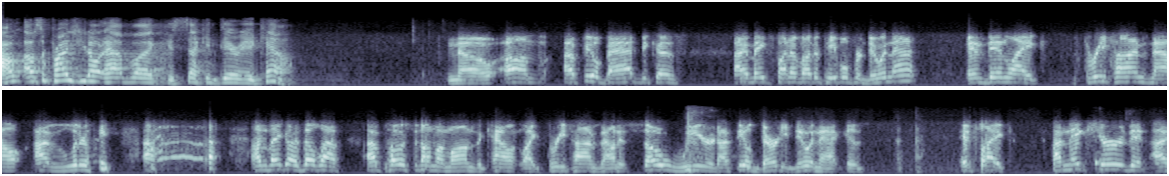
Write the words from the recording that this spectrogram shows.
I'm, I'm surprised you don't have like a secondary account. No, um, I feel bad because I make fun of other people for doing that, and then like three times now, I've literally, I'm making myself laugh. I've posted on my mom's account like three times now, and it's so weird. I feel dirty doing that because it's like I make sure that I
